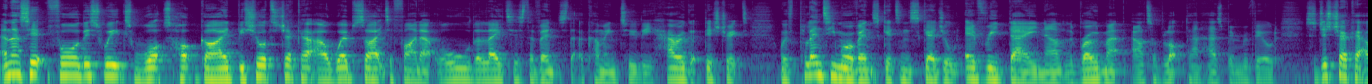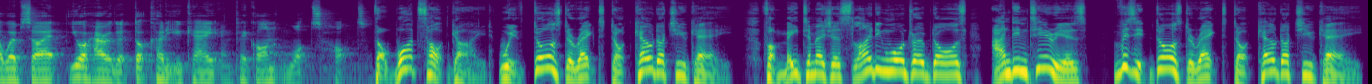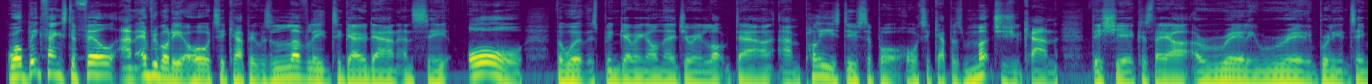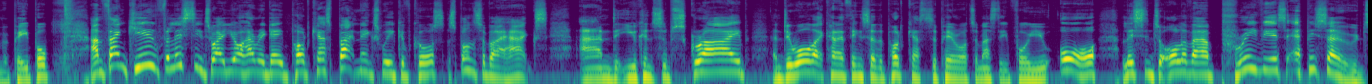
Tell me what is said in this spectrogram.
And that's it for this week's What's Hot Guide. Be sure to check out our website to find out all the latest events that are coming to the Harrogate district, with plenty more events getting scheduled every day now that the roadmap out of lockdown has been revealed. So just check out our website, yourharrogate.co.uk, and click on What's Hot. The What's Hot Guide with doorsdirect.co.uk. For made to measure sliding wardrobe doors and interiors, visit doorsdirect.co.uk. Well, big thanks to Phil and everybody at Horticap. It was lovely to go down and see all the work that's been going on there during lockdown. And please do support Horticap as much as you can this year because they are a really, really brilliant team of people. And thank you for listening to our Your Harrogate podcast. Back next week, of course, sponsored by Hacks. And you can subscribe and do all that kind of thing so the podcasts appear automatically for you or listen to all of our previous episodes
